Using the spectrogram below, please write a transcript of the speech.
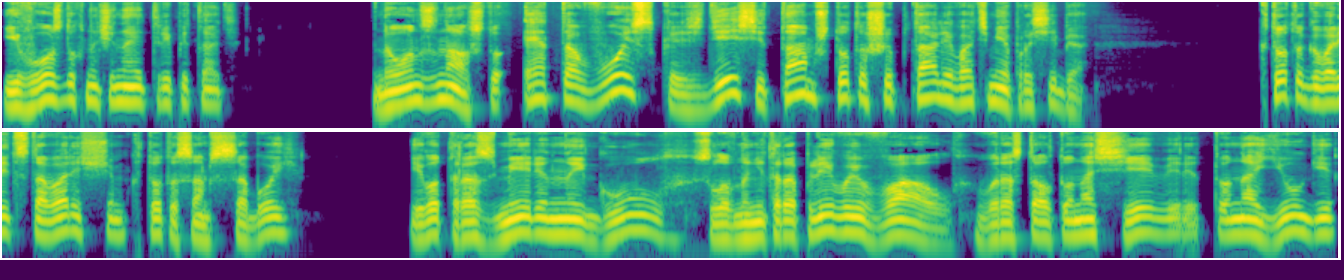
и воздух начинает трепетать. Но он знал, что это войско здесь и там что-то шептали во тьме про себя. Кто-то говорит с товарищем, кто-то сам с собой — и вот размеренный гул, словно неторопливый вал, вырастал то на севере, то на юге,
